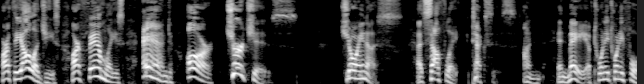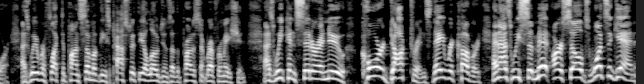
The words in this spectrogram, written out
our theologies, our families, and our churches. Join us at Southlake, Texas, on in May of 2024 as we reflect upon some of these pastor theologians of the Protestant Reformation, as we consider anew core doctrines they recovered, and as we submit ourselves once again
